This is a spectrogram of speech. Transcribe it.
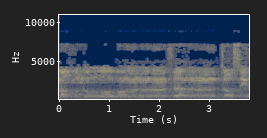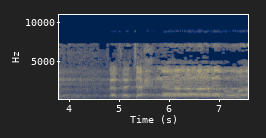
مغلوب فانتصر. ففتحنا أبواب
